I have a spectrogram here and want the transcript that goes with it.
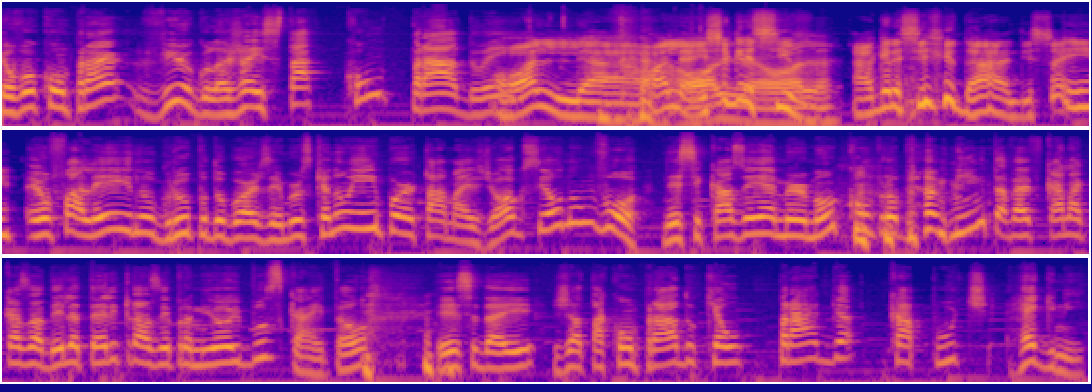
que eu vou comprar, vírgula, já está comprado, hein? Olha, olha, isso é agressivo. Olha. Agressividade, isso aí. Eu falei no grupo do Boards and Brews que eu não ia importar mais jogos e eu não vou. Nesse caso aí é meu irmão que comprou pra mim, tá, vai ficar na casa dele até ele trazer pra mim eu ir buscar. Então, esse daí já tá comprado, que é o Praga Caput Regni.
